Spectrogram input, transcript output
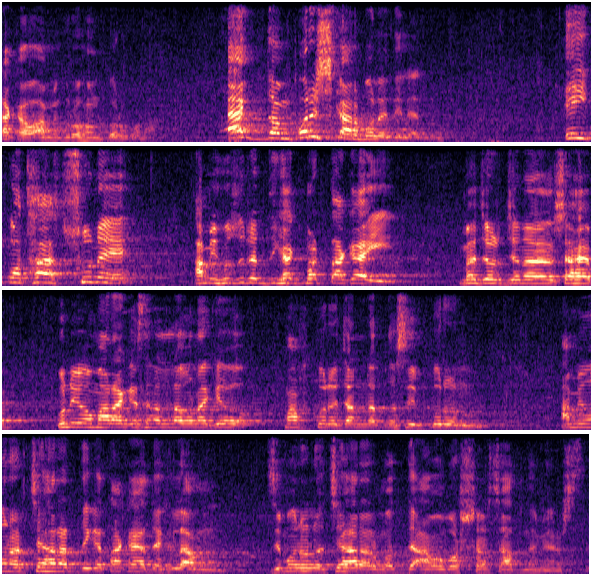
টাকাও আমি গ্রহণ করব না। একদম পরিষ্কার বলে দিলেন। এই কথা শুনে আমি হুজুরের দিকে একবার তাকাই। মেজর জেনারেল সাহেব উনিও মারা গেছেন, আল্লাহ ওনাকেও মাফ করে জান্নাত নসিব করুন। আমি ওনার চেহারার দিকে তাকায় দেখলাম যে মনে হলো চেহারার মধ্যে আমাবস্যার চাঁদ নেমে আসছে।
